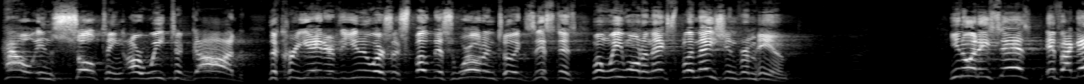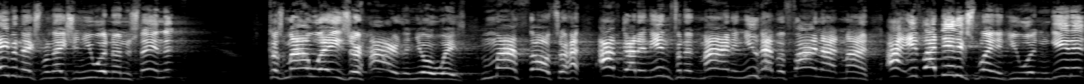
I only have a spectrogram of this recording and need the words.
How insulting are we to God, the creator of the universe that spoke this world into existence, when we want an explanation from Him? You know what He says? If I gave an explanation, you wouldn't understand it. Because my ways are higher than your ways. My thoughts are high. I've got an infinite mind and you have a finite mind. I, if I did explain it, you wouldn't get it.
